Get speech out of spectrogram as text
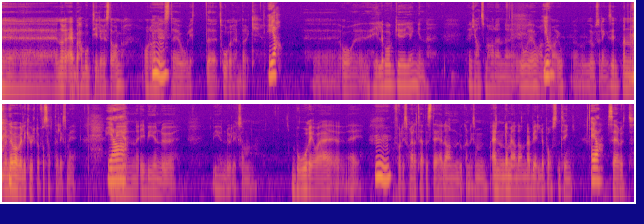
eh, Når jeg har bodd tidligere i Stavanger, og da mm. leste jeg jo litt eh, Tore Renberg. Ja. Eh, og eh, Hillevåg-gjengen. Er det ikke han som har den eh, Jo, det er jo han Jo. som har Jo, det er jo så lenge siden. Men, men det var veldig kult å få satt det liksom i, i, Ja. byen, i byen, du, byen du liksom bor i og er, er i. Mm. Få liksom relaterte stedene. Du kan liksom enda mer danne deg bilde på hvordan ting ja. ser ut.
